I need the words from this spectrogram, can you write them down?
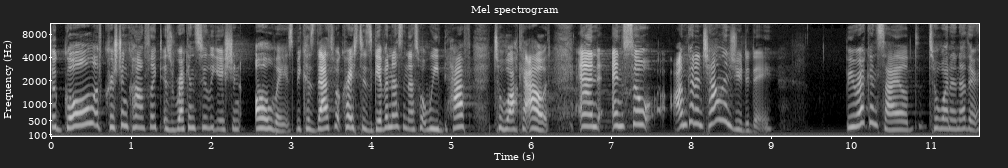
The goal of Christian conflict is reconciliation always because that's what Christ has given us and that's what we have to walk out. And and so I'm going to challenge you today. Be reconciled to one another.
